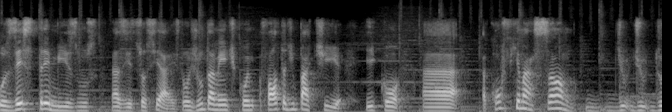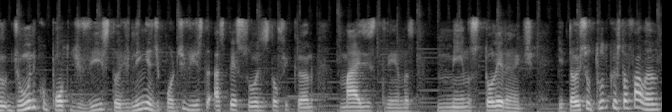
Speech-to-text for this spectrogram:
os extremismos nas redes sociais. Então, juntamente com falta de empatia e com a a confirmação de, de, de, um único ponto de vista, ou de linhas de ponto de vista, as pessoas estão ficando mais extremas, menos tolerantes. Então, isso tudo que eu estou falando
